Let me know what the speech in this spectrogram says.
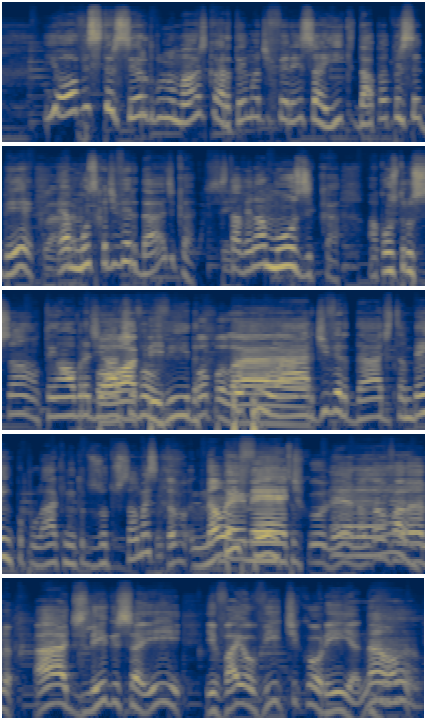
E ouve esse terceiro do Bruno Mars, cara. Tem uma diferença aí que dá pra perceber. Claro. É a música de verdade, cara. Sim. Você tá vendo a música, a construção, tem uma obra de Pop, arte envolvida. popular. Popular, de verdade, também popular, que nem todos os outros são, mas Não, tô- não Bem é hermético, né? Não É. estão falando, ah, desliga isso aí e vai ouvir Ticoria. Não.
